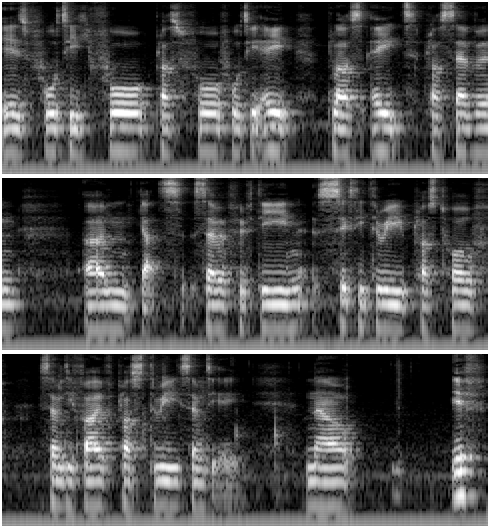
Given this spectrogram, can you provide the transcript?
is 44, plus 4, 48, plus 8, plus 7, um, that's 7, 15, 63, plus 12, 75, plus 3, 78. Now if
